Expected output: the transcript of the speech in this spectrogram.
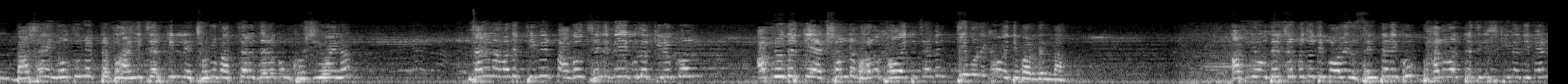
বাসায় নতুন একটা ফার্নিচার কিনলে ছোট বাচ্চারা যেরকম খুশি হয় না? জানেন আমাদের টিমের পাগল ছেলে মেয়েগুলো কীরকম? আপনি ওদেরকে এক সন্ধ্যা ভালো খাওয়াইতে চাইবেন, জীবনে খাওয়াইতে পারবেন না। আপনি ওদের জন্য যদি বলেন, সেন্টারে খুব ভালো একটা জিনিস কিনে দিবেন।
